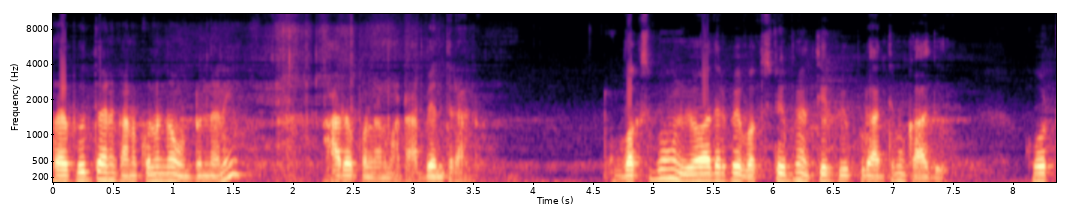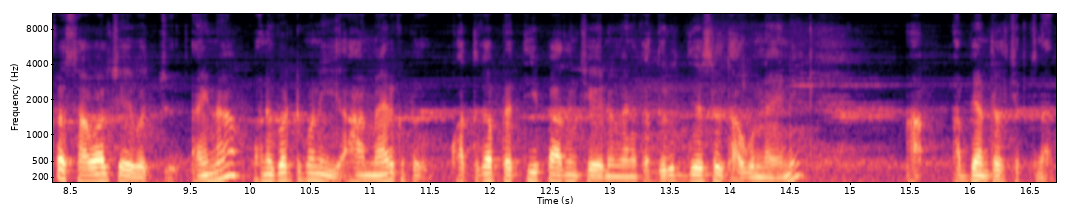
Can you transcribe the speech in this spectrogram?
ప్రభుత్వానికి అనుకూలంగా ఉంటుందని ఆరోపణలు అనమాట అభ్యంతరాలు. వక్స్ భూముల వివాదాలపై వక్స్ ట్రిబ్యునల్ తీర్పు ఇప్పుడు అంతిమం కాదు. కోర్టులో సవాల్ చేయవచ్చు. అయినా పనిగట్టుకుని ఆ మేరకు కొత్తగా ప్రతిపాదన చేయడం వెనుక దురుద్దేశాలు తాగున్నాయని అభ్యంతరాలు చెప్తున్నారు.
